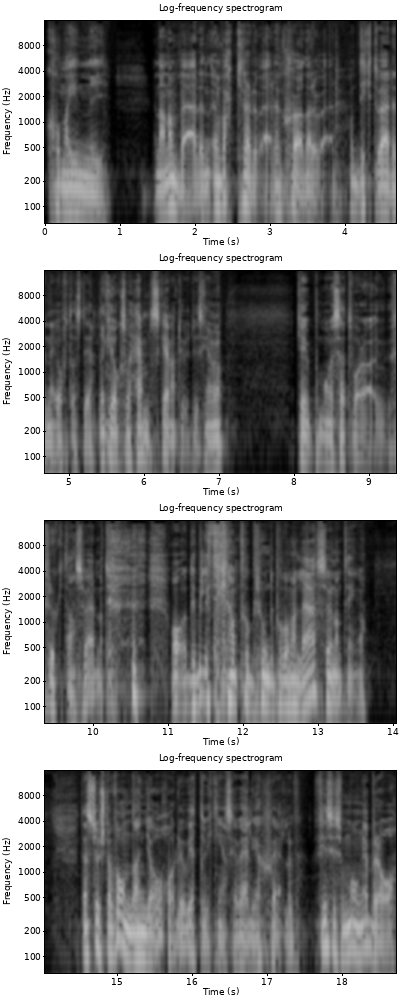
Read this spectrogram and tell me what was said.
komma in i en annan värld, en, en vackrare värld, en skönare värld. Och diktvärlden är oftast det. Den kan ju också vara hemska naturligtvis. Kan vara kan ju på många sätt vara fruktansvärd. och det blir lite grann på, beroende på vad man läser. Någonting. Den största våndan jag har är att veta vilken jag ska välja själv. Det finns ju så många bra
